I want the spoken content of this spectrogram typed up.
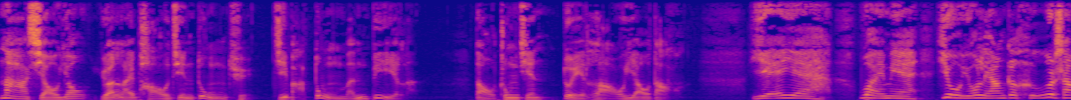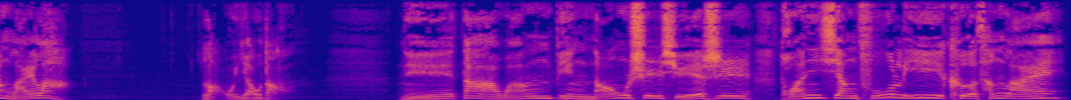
那小妖原来跑进洞去，即把洞门闭了，到中间对老妖道：“爷爷，外面又有两个和尚来了。”老妖道：“你大王并挠尸血尸团相扶离，可曾来？”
